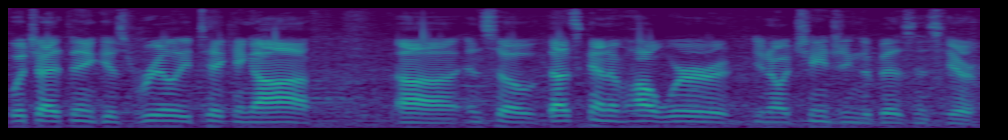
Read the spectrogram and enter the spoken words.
which I think is really taking off. Uh, and so that's kind of how we're you know, changing the business here.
